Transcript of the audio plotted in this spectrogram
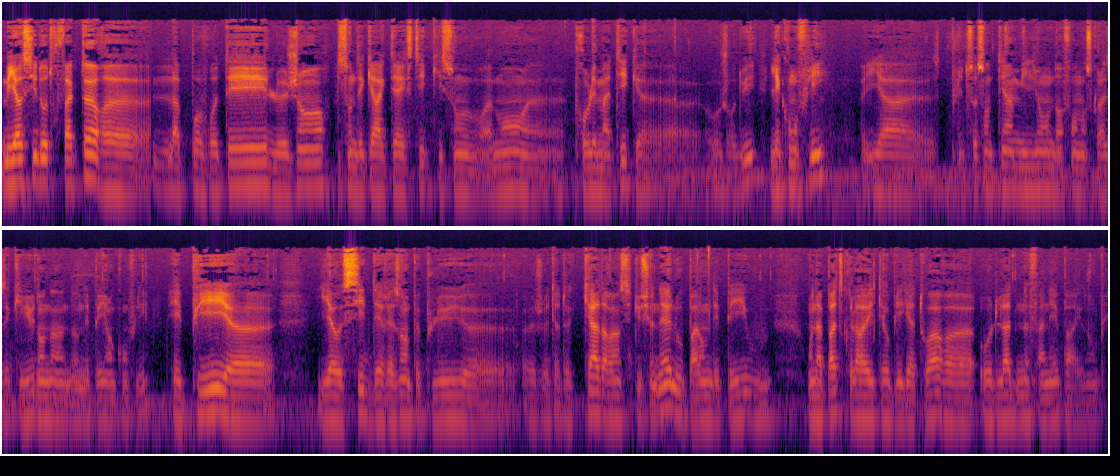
Mais il y a aussi d'autres facteurs, euh, la pauvreté, le genre, qui sont des caractéristiques qui sont vraiment euh, problématiques euh, aujourd'hui. Les conflits, il y a plus de 61 millions d'enfants non scolarisés qui vivent dans, des pays en conflit. Et puis, il y a aussi des raisons un peu plus, je veux dire, de cadre institutionnel, ou par exemple des pays où on n'a pas de scolarité obligatoire euh, au-delà de 9 années, par exemple.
